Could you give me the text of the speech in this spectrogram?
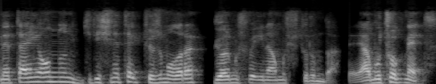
Netanyahu'nun gidişini tek çözüm olarak görmüş ve inanmış durumda. Ya bu çok net.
